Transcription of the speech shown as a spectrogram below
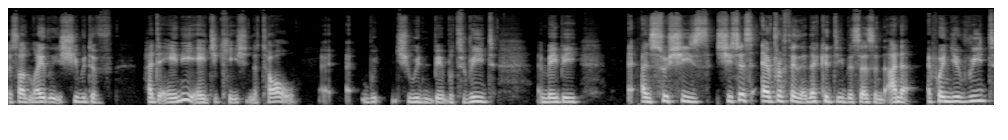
it's unlikely she would have had any education at all. Eh, eh, she wouldn't be able to read, and maybe, and so she's she's just everything that Nicodemus isn't. And when you read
